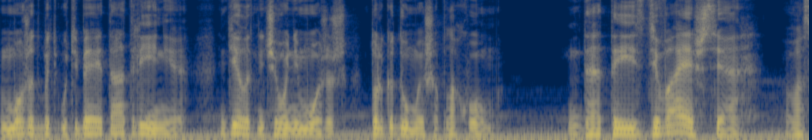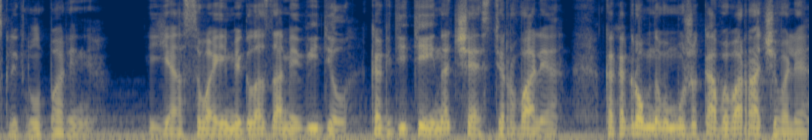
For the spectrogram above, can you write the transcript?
Может быть у тебя это отление, делать ничего не можешь, только думаешь о плохом. «Да ты издеваешься?» – воскликнул парень. «Я своими глазами видел, как детей на части рвали, как огромного мужика выворачивали,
